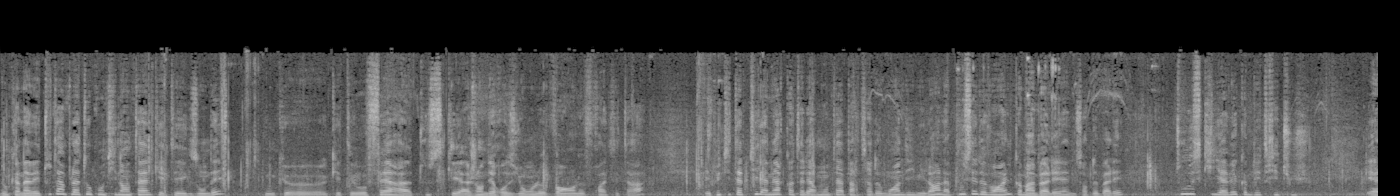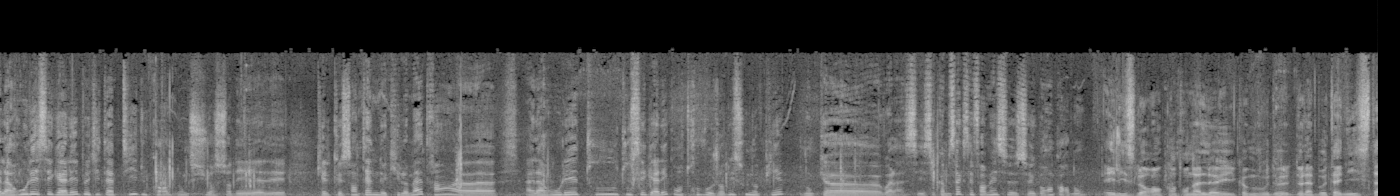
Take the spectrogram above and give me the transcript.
Donc on avait tout un plateau continental qui était exondé, donc, euh, qui était offert à tout ce qui est agent d'érosion, le vent, le froid, etc. Et petit à petit, la mer, quand elle est remontée à partir de moins de 10 000 ans, elle a poussé devant elle comme un balai, une sorte de balai, tout ce qu'il y avait comme détritus. Et elle a roulé ses galets petit à petit, donc sur, sur des, quelques centaines de kilomètres. hein, euh, elle a roulé tous ces galets qu'on trouve aujourd'hui sous nos pieds. Donc euh, voilà, c'est comme ça que s'est formé ce, grand cordon. Élise Laurent, quand on a l'œil comme vous de, de la botaniste,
